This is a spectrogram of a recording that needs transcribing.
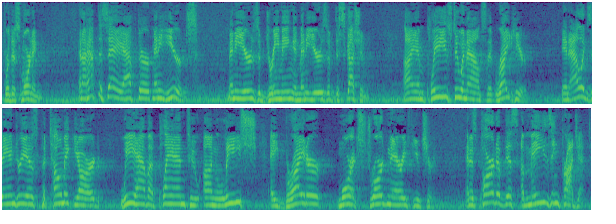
for this morning. And I have to say, after many years many years of dreaming and many years of discussion, I am pleased to announce that right here in Alexandria's Potomac Yard, we have a plan to unleash a brighter, more extraordinary future. And as part of this amazing project,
